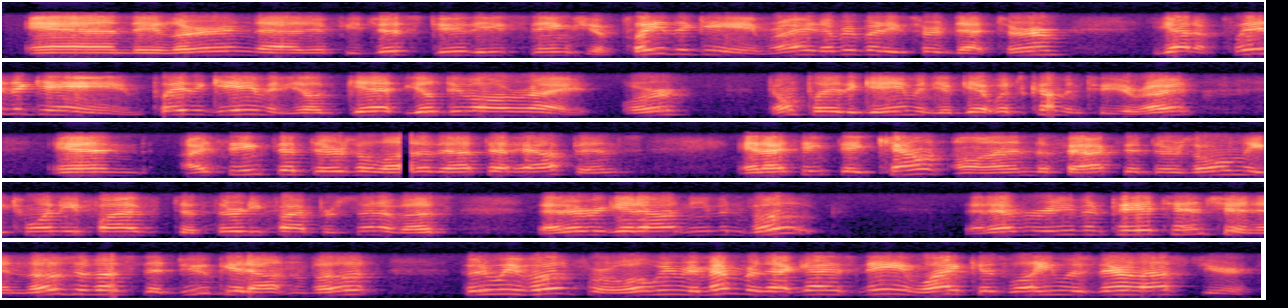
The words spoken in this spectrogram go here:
and they learn that if you just do these things, you play the game, right? Everybody's heard that term. You got to play the game, play the game, and you'll get, you'll do all right. Or don't play the game, and you'll get what's coming to you, right? And I think that there's a lot of that that happens, and I think they count on the fact that there's only 25 to 35 percent of us that ever get out and even vote that ever even pay attention. And those of us that do get out and vote, who do we vote for? Well, we remember that guy's name. Why? Because well, he was there last year,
